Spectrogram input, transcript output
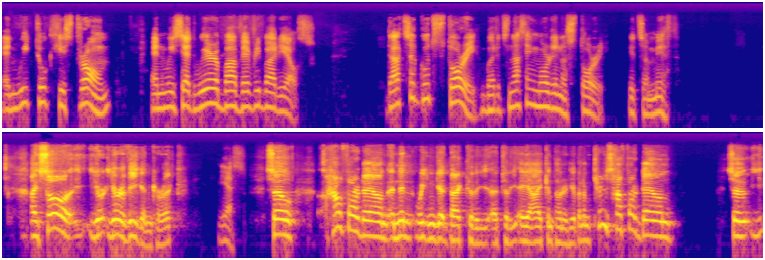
and we took his throne and we said we're above everybody else. That's a good story, but it's nothing more than a story. It's a myth. I saw you're you're a vegan, correct? Yes. So how far down? And then we can get back to the uh, to the AI component here. But I'm curious, how far down? So you,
